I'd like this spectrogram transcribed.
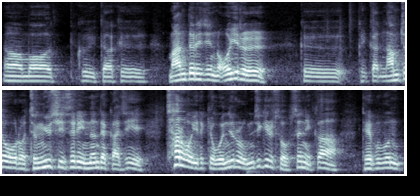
어 뭐 그러니까 그 만들어진 오일을 그 그러니까 남쪽으로 정유 시설이 있는 데까지 차로 이렇게 원유를 움직일 수 없으니까 대부분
